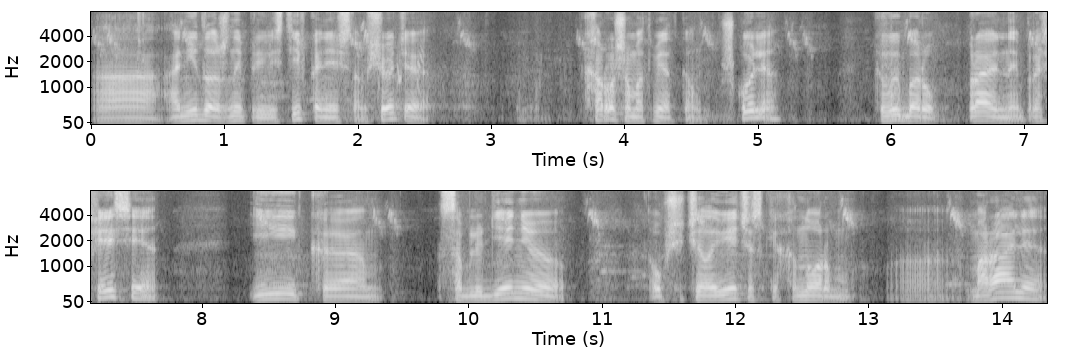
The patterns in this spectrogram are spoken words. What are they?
э, они должны привести в конечном счете к хорошим отметкам в школе, к выбору правильной профессии и к соблюдению общечеловеческих норм э, морали,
